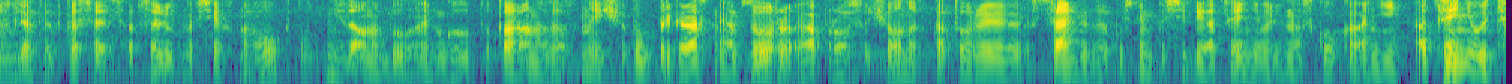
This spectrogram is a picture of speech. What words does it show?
мой взгляд, это касается абсолютно всех наук. Вот недавно было, наверное, год полтора назад в Nature был прекрасный обзор, опрос ученых, которые сами, допустим, по себе оценивали, насколько они оценивают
